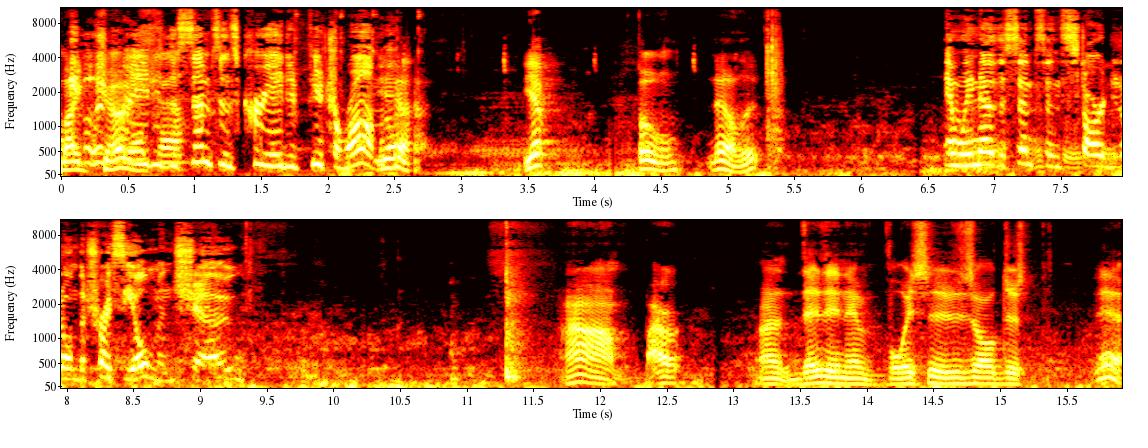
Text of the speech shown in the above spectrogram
Mike Judge. created The Simpsons created Futurama. Yeah. Yep. Boom. Nailed it. And we know The Simpsons started on the Tracey Ullman show. Um, bar- uh, they didn't have voices. All just yeah.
